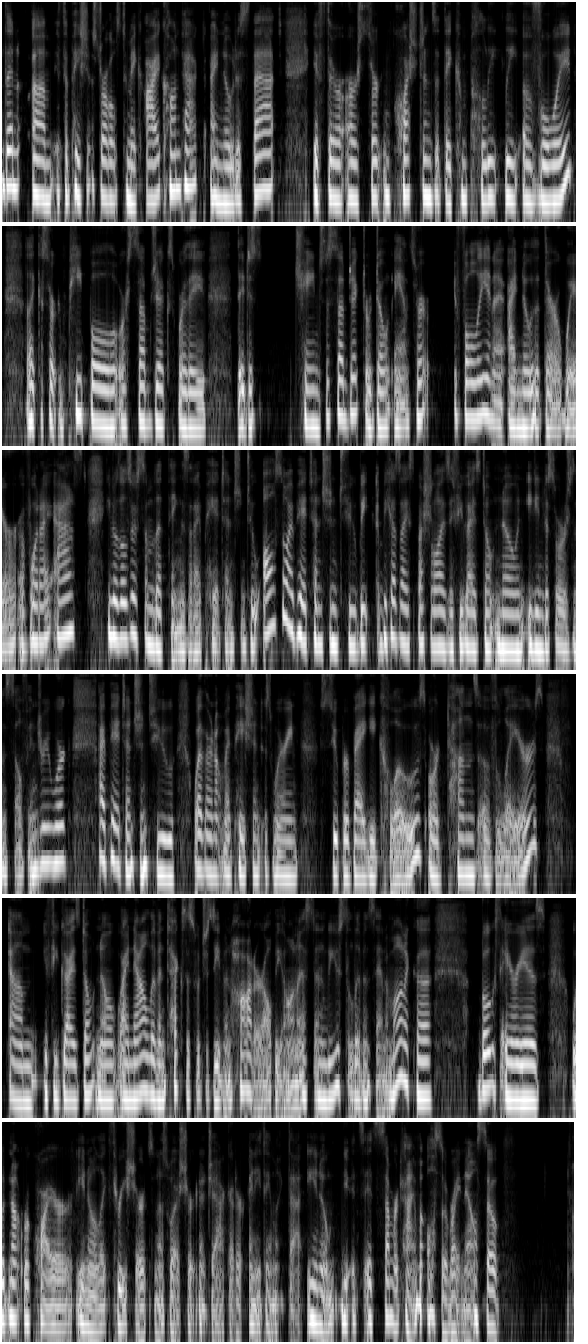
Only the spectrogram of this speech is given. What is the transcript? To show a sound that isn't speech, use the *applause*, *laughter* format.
then, um, if the patient struggles to make eye contact, I notice that. If there are certain questions that they completely avoid, like certain people or subjects where they they just change the subject or don't answer fully and I, I, know that they're aware of what I asked. You know, those are some of the things that I pay attention to. Also, I pay attention to be, because I specialize, if you guys don't know, in eating disorders and self injury work, I pay attention to whether or not my patient is wearing super baggy clothes or tons of layers. Um, if you guys don't know, I now live in Texas, which is even hotter, I'll be honest. And we used to live in Santa Monica. Both areas would not require, you know, like three shirts and a sweatshirt and a jacket or anything like that. You know, it's it's summertime *laughs* also right now. So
